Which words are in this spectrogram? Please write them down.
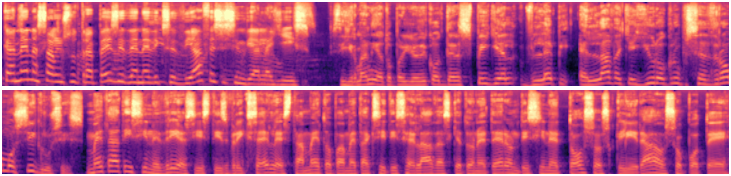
κανένας άλλος στο τραπέζι δεν έδειξε διάθεση συνδιαλλαγής. Στη Γερμανία το περιοδικό Der Spiegel βλέπει Ελλάδα και Eurogroup σε δρόμο σύγκρουσης. Μετά τη συνεδρίαση στις Βρυξέλλες, τα μέτωπα μεταξύ της Ελλάδας και των εταίρων της είναι τόσο σκληρά όσο ποτέ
